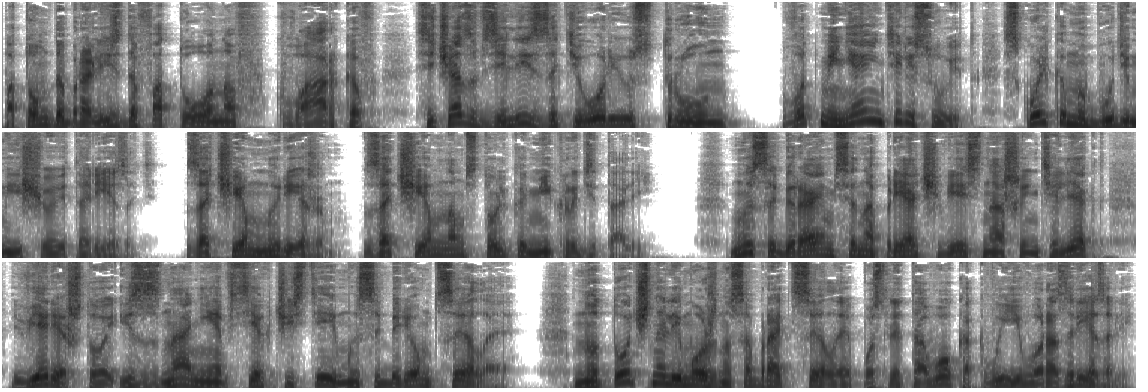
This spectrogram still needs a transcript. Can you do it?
потом добрались до фотонов, кварков, сейчас взялись за теорию струн. Вот меня интересует, сколько мы будем еще это резать? Зачем мы режем? Зачем нам столько микродеталей? Мы собираемся напрячь весь наш интеллект, веря, что из знания всех частей мы соберем целое. Но точно ли можно собрать целое после того, как вы его разрезали?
